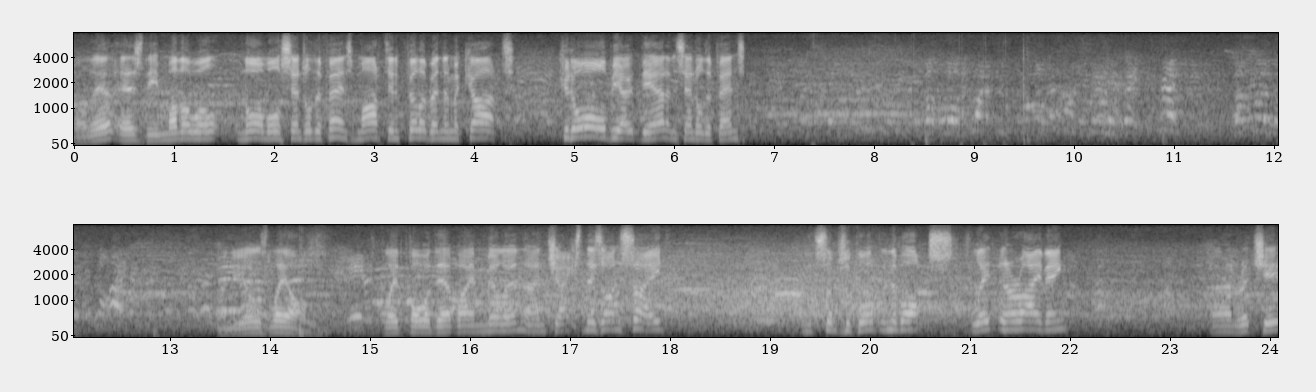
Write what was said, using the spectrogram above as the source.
Well, there is the Motherwell normal central defence. Martin, Philliben and McCart could all be out there in central defence. O'Neill's layoff. Played forward there by Millen and Jackson is onside. Needs some support in the box. Late in arriving. And Ritchie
